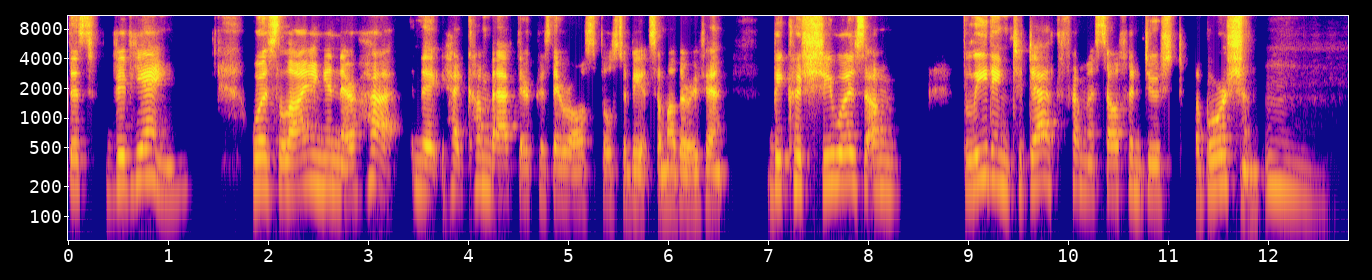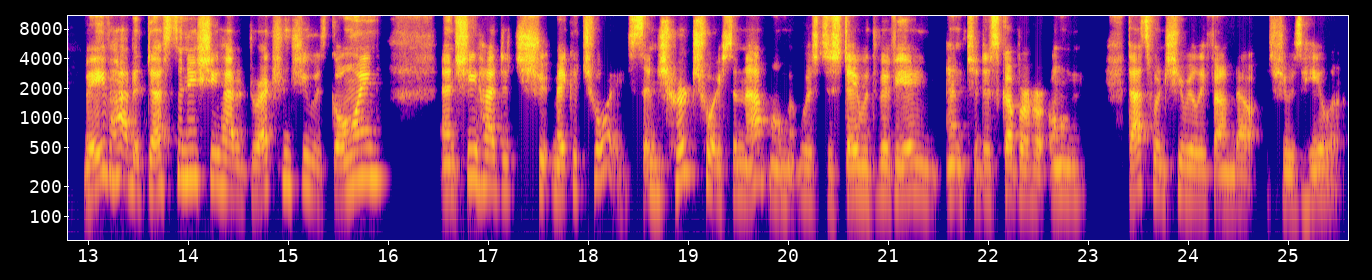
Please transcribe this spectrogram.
this Vivienne was lying in their hut and they had come back there because they were all supposed to be at some other event because she was um, bleeding to death from a self-induced abortion. Mm. Maeve had a destiny. She had a direction she was going, and she had to cho- make a choice. And her choice in that moment was to stay with Vivienne and to discover her own. That's when she really found out she was a healer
